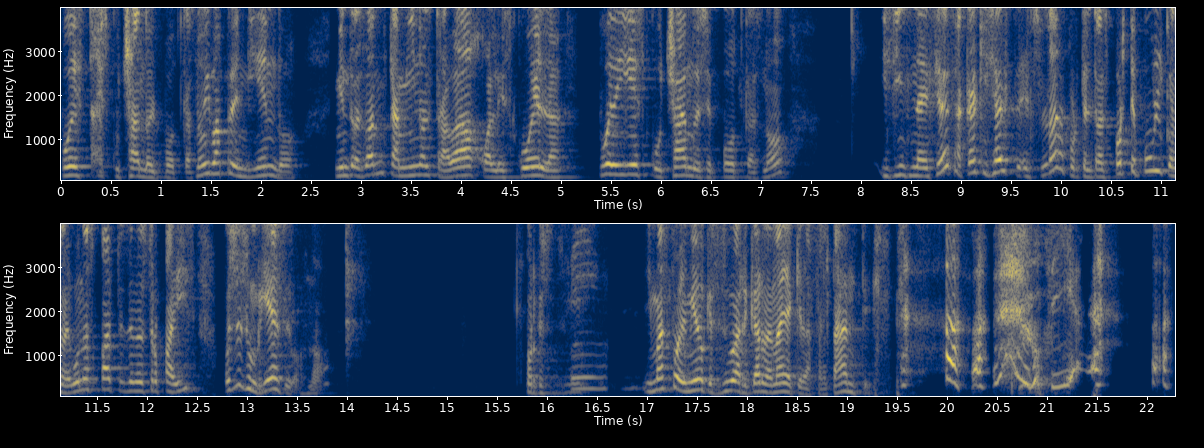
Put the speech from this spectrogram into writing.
puede estar escuchando el podcast, ¿no? Y va aprendiendo. Mientras va en camino al trabajo, a la escuela, puede ir escuchando ese podcast, ¿no? Y sin necesidad de sacar quizá el, celular, porque el transporte público en algunas partes de nuestro país, pues es un riesgo, ¿no? Porque, sí. Y más por el miedo que se suba Ricardo Anaya que el asaltante. sí.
